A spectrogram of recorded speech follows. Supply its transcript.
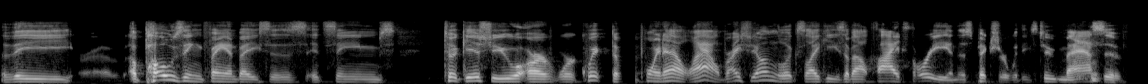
the opposing fan bases, it seems, took issue or were quick to point out, wow, Bryce Young looks like he's about five three in this picture with these two massive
